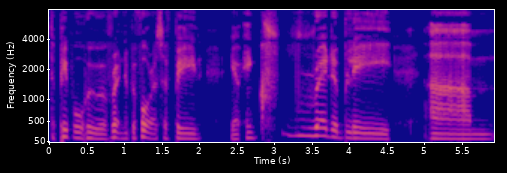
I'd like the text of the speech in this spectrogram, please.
the people who have written it before us have been you know incredibly um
